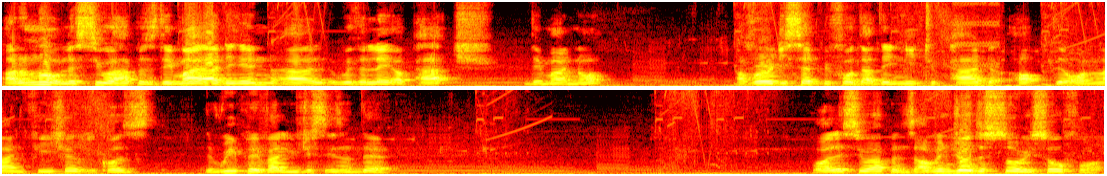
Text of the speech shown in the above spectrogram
I don't know. Let's see what happens. They might add it in uh, with a later patch. They might not. I've already said before that they need to pad up the online features because the replay value just isn't there. Well, let's see what happens. I've enjoyed the story so far.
